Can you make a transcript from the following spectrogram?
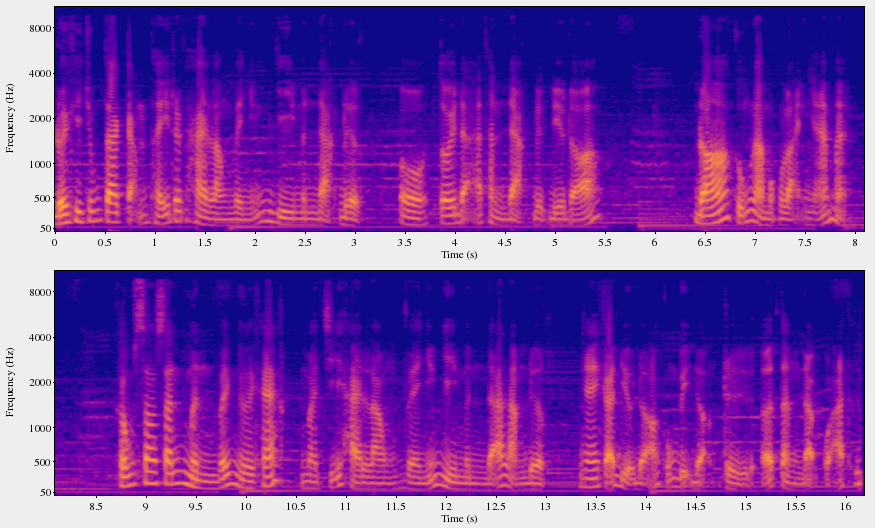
Đôi khi chúng ta cảm thấy rất hài lòng về những gì mình đạt được. Ồ, tôi đã thành đạt được điều đó. Đó cũng là một loại ngã mạng. Không so sánh mình với người khác mà chỉ hài lòng về những gì mình đã làm được. Ngay cả điều đó cũng bị đoạn trừ ở tầng đạo quả thứ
